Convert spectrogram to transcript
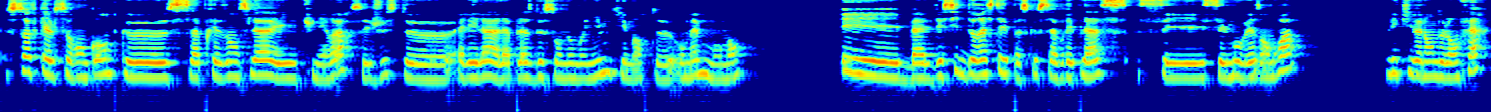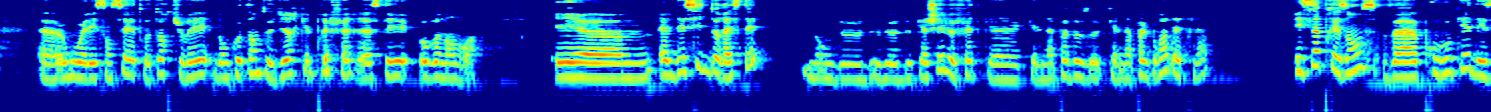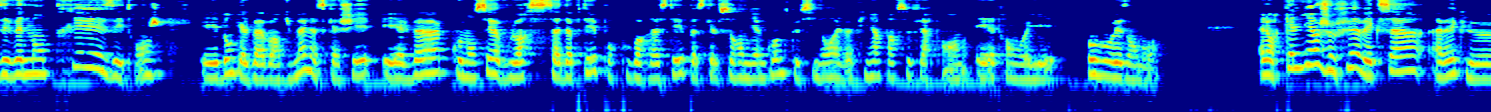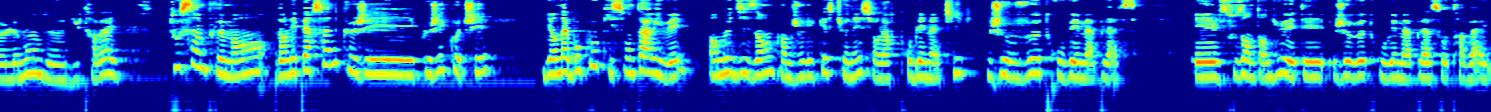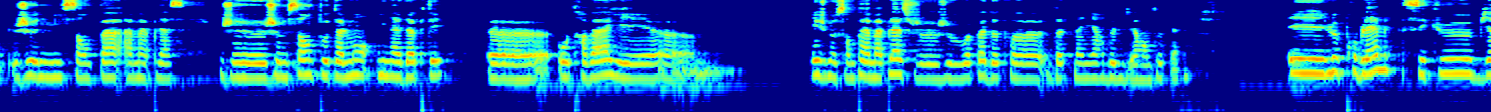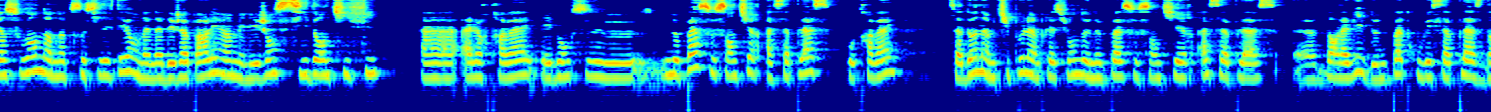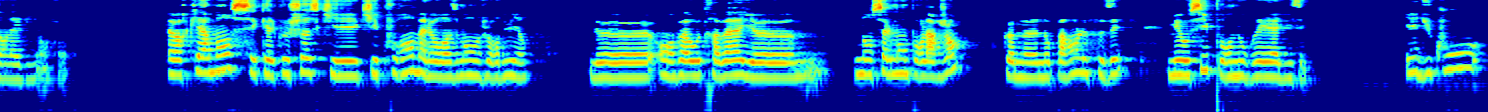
Sauf qu'elle se rend compte que sa présence là est une erreur, c'est juste euh, elle est là à la place de son homonyme qui est morte au même moment. Et bah, elle décide de rester parce que sa vraie place, c'est le mauvais endroit, l'équivalent de l'enfer, euh, où elle est censée être torturée, donc autant te dire qu'elle préfère rester au bon endroit. Et euh, elle décide de rester, donc de, cacher le fait qu'elle n'a pas qu'elle n'a pas le droit d'être là. Et sa présence va provoquer des événements très étranges, et donc elle va avoir du mal à se cacher, et elle va commencer à vouloir s'adapter pour pouvoir rester, parce qu'elle se rend bien compte que sinon elle va finir par se faire prendre et être envoyée au mauvais endroit. Alors quel lien je fais avec ça, avec le, monde du travail? Tout simplement, dans les personnes que j'ai que j'ai coachées, il y en a beaucoup qui sont arrivés en me disant, quand je les questionnais sur leurs problématiques, je veux trouver ma place. Et le sous-entendu était, je veux trouver ma place au travail, je ne m'y sens pas à ma place, je, je me sens totalement inadaptée euh, au travail et, euh, et je me sens pas à ma place, je, je vois pas d'autre manière de le dire en tout cas. Et le problème, c'est que bien souvent dans notre société, on en a déjà parlé, hein, mais les gens s'identifient à, leur travail et donc ne pas se sentir à sa place au travail, ça donne un petit peu l'impression de ne pas se sentir à sa place euh, dans la vie, de ne pas trouver sa place dans la vie en fait. Alors clairement, c'est quelque chose qui est, qui est courant malheureusement aujourd'hui. Hein. Le, on va au travail euh, non seulement pour l'argent, comme euh, nos parents le faisaient, mais aussi pour nous réaliser. Et du coup,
